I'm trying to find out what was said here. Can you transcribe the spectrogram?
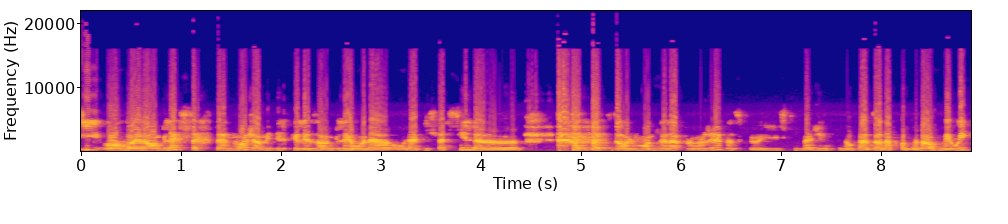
au moins l'anglais, certainement. J'ai envie de dire que les Anglais ont la, vie facile euh, dans le monde de la plongée parce qu'ils s'imaginent qu'ils n'ont pas besoin d'apprendre de langue. Mais oui,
